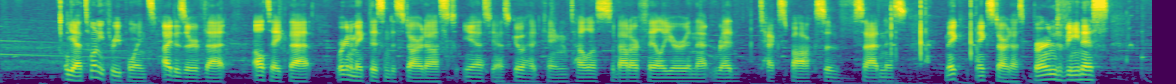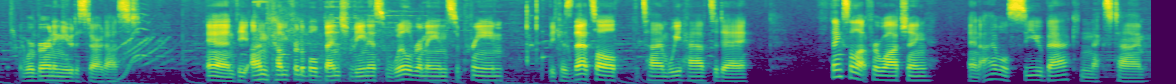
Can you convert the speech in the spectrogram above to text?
Yeah, 23 points. I deserve that. I'll take that. We're going to make this into Stardust. Yes, yes, go ahead, King. Tell us about our failure in that red text box of sadness. Make, make Stardust. Burned Venus. We're burning you to Stardust. And the uncomfortable bench Venus will remain supreme because that's all the time we have today. Thanks a lot for watching and I will see you back next time.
